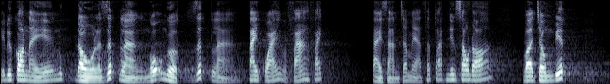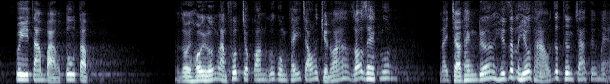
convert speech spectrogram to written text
Cái đứa con này ấy, lúc đầu là rất là ngỗ ngược rất là tai quái và phá phách tài sản cha mẹ thất thoát. Nhưng sau đó vợ chồng biết quy tam bảo tu tập rồi hồi hướng làm phước cho con cuối cùng thấy cháu nó chuyển hóa rõ rệt luôn. Lại trở thành đứa rất là hiếu thảo rất thương cha thương mẹ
